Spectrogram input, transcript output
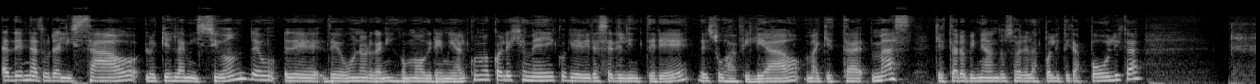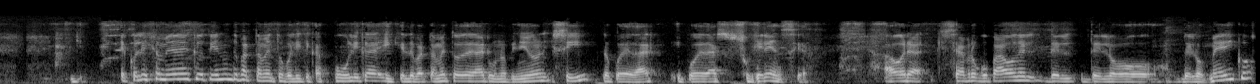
desnaturalizado lo que es la misión de, de, un organismo gremial como el colegio médico que debiera ser el interés de sus afiliados más que estar, más que estar opinando sobre las políticas públicas. El Colegio Médico tiene un departamento de políticas públicas y que el departamento debe dar una opinión, sí, lo puede dar y puede dar sugerencias Ahora, se ha preocupado de, los médicos,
